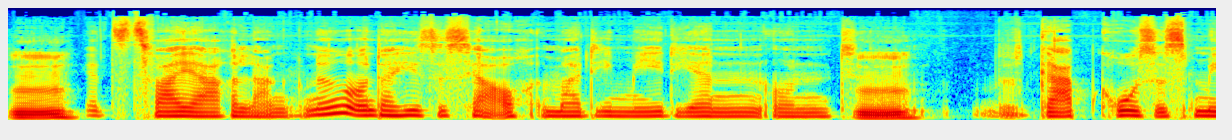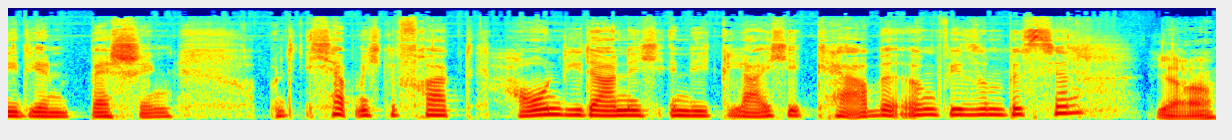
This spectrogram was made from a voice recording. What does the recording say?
Mhm. jetzt zwei Jahre lang, ne? Und da hieß es ja auch immer die Medien und Mhm. Gab großes Medienbashing. Und ich habe mich gefragt, hauen die da nicht in die gleiche Kerbe irgendwie so ein bisschen? Ja.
